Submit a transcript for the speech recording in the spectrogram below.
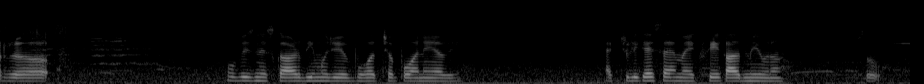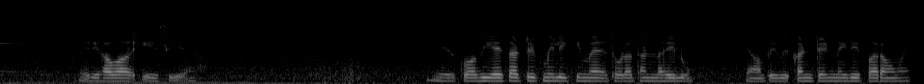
और वो बिज़नेस कार्ड भी मुझे बहुत छपवाने हैं अभी। एक्चुअली कैसा है, मैं एक फेक आदमी हूँ ना सो मेरी हवा एसी है। मेरे को अभी ऐसा ट्रिप मिली कि मैं थोड़ा ठंडा ही लूँ। यहाँ पे भी कंटेंट नहीं दे पा रहा हूँ मैं।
